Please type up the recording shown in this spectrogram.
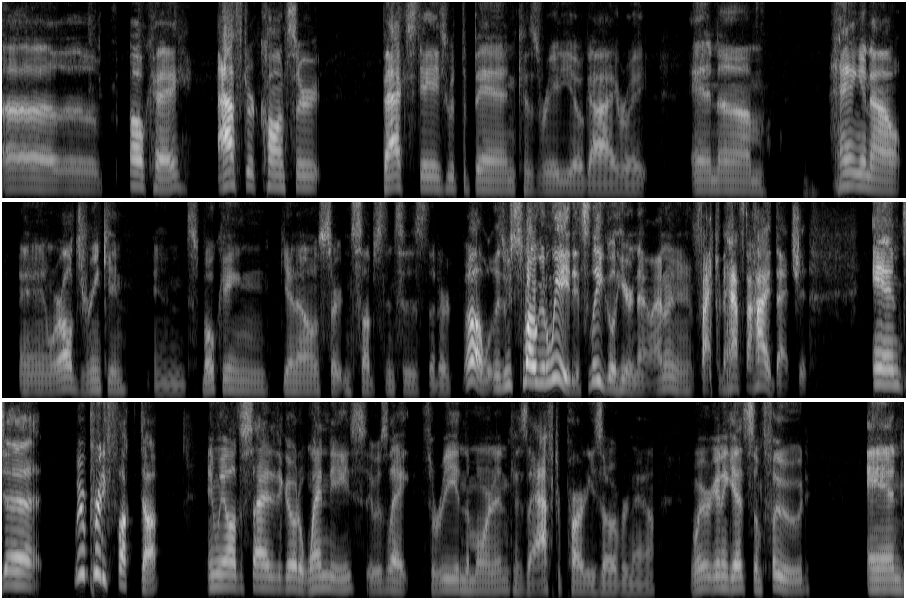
Uh okay. After concert, backstage with the band, cause radio guy, right? And um hanging out and we're all drinking and smoking, you know, certain substances that are well, we're smoking weed. It's legal here now. I don't I can have to hide that shit. And uh, we were pretty fucked up. And we all decided to go to Wendy's. It was like three in the morning because the after party's over now. And we were gonna get some food. And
